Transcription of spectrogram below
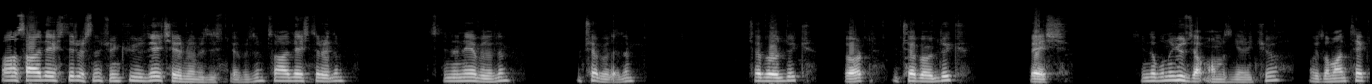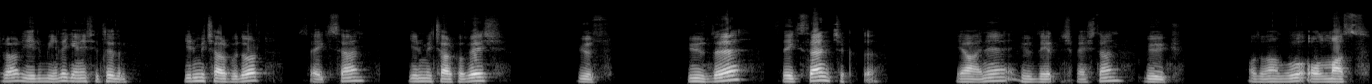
Sonra sadeleştirirsin. Çünkü yüzdeye çevirmemizi istiyor bizim. Sadeleştirelim. İkisini neye bölelim? 3'e bölelim. 3'e böldük. 4. 3'e böldük. 5. Şimdi bunu 100 yapmamız gerekiyor. O zaman tekrar 20 ile genişletelim. 20 çarpı 4 80. 20 çarpı 5 100. Yüzde 80 çıktı. Yani yüzde 75'ten büyük. O zaman bu olmaz.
